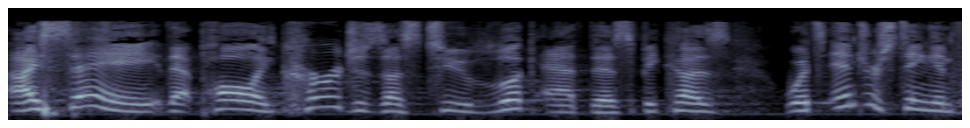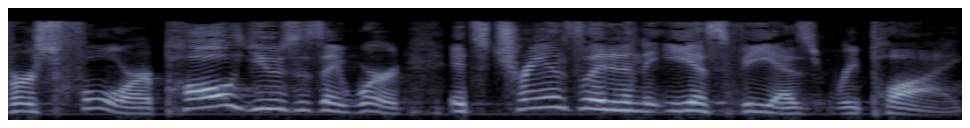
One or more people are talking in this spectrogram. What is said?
I say that Paul encourages us to look at this because what's interesting in verse 4, Paul uses a word. It's translated in the ESV as reply.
